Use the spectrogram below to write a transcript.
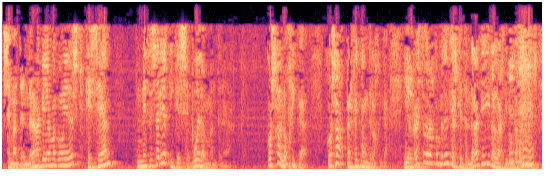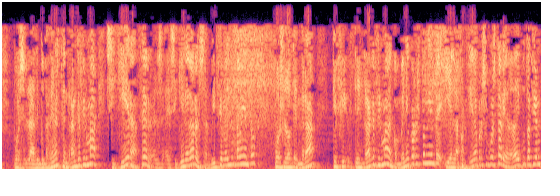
se mantendrán aquellas mancomunidades que sean necesarias y que se puedan mantener. Cosa lógica, cosa perfectamente lógica. Y el resto de las competencias que tendrá que ir a las diputaciones, pues las diputaciones tendrán que firmar, si quiere hacer, eh, si quiere dar el servicio al ayuntamiento, pues lo tendrá que tendrá que firmar el convenio correspondiente y en la partida presupuestaria de la diputación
